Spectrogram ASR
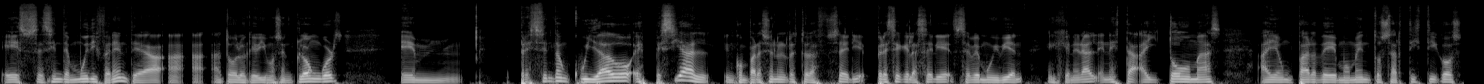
se siente muy diferente a, a, todo lo que vimos en Clone Wars. Em, presenta un cuidado especial en comparación al resto de la serie. Parece que la serie se ve muy bien en general. En esta hay tomas, hay un par de momentos artísticos,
